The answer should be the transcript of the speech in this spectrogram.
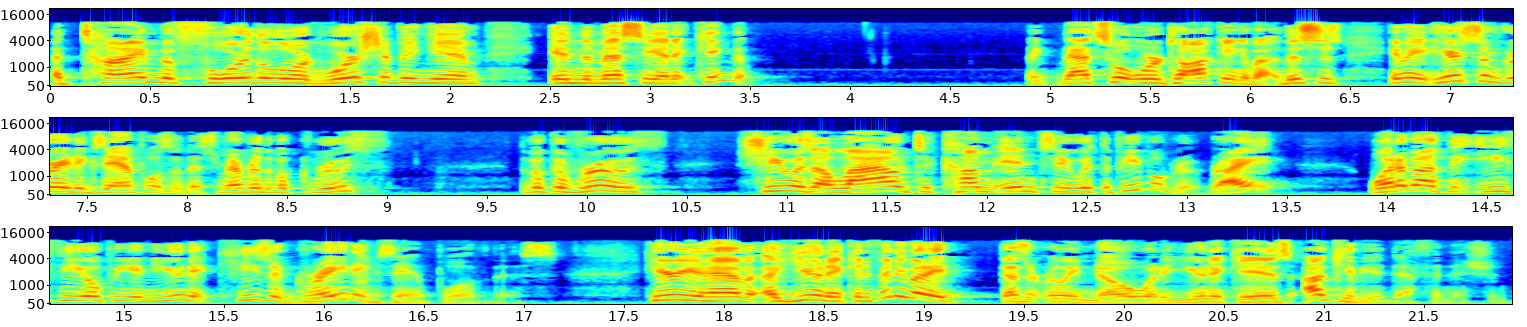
a time before the Lord worshiping Him in the Messianic kingdom. Like, that's what we're talking about. This is, I mean, here's some great examples of this. Remember the book Ruth? The book of Ruth, she was allowed to come into with the people group, right? What about the Ethiopian eunuch? He's a great example of this. Here you have a eunuch, and if anybody doesn't really know what a eunuch is, I'll give you a definition.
